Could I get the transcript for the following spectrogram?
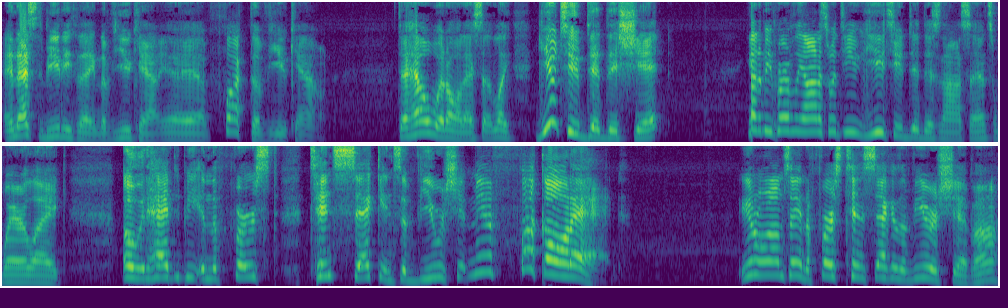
And that's the beauty thing, the view count. Yeah, yeah. Fuck the view count. To hell with all that stuff. Like, YouTube did this shit. You gotta be perfectly honest with you, YouTube did this nonsense where like, oh, it had to be in the first 10 seconds of viewership. Man, fuck all that. You know what I'm saying? The first 10 seconds of viewership, huh?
